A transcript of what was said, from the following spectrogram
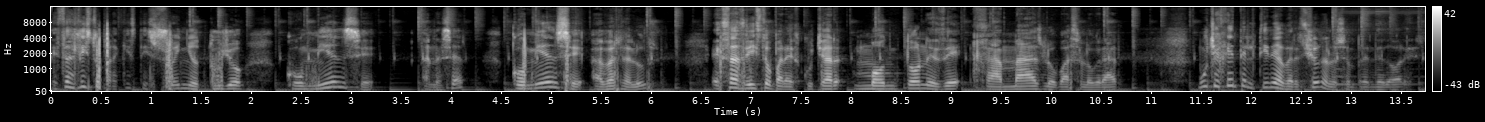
¿Estás listo para que este sueño tuyo comience a nacer? ¿Comience a ver la luz? ¿Estás listo para escuchar montones de jamás lo vas a lograr? Mucha gente le tiene aversión a los emprendedores.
